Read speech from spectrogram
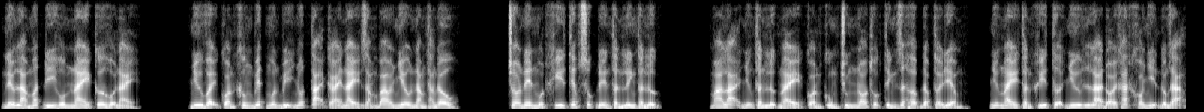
nếu là mất đi hôm nay cơ hội này, như vậy còn không biết muốn bị nhốt tại cái này giảm bao nhiêu năm tháng đâu. Cho nên một khi tiếp xúc đến thần linh thần lực mà lại những thần lực này còn cùng chúng nó thuộc tính rất hợp đập thời điểm, những này thần khí tựa như là đói khát khó nhịn đồng dạng.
